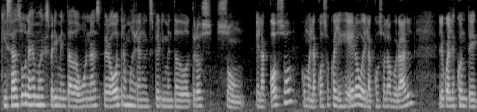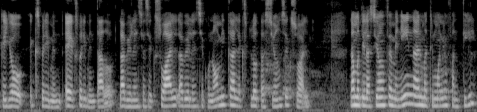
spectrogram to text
quizás unas hemos experimentado unas, pero otras mujeres han experimentado otros son el acoso, como el acoso callejero o el acoso laboral, el cual les conté que yo he experimentado la violencia sexual, la violencia económica, la explotación sexual, la mutilación femenina, el matrimonio infantil.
